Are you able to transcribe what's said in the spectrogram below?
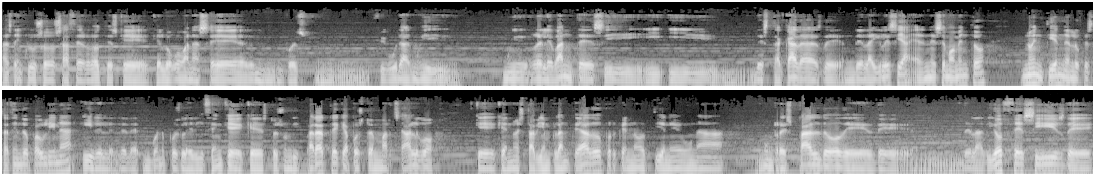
hasta incluso sacerdotes que, que luego van a ser pues mm, figuras muy muy relevantes y, destacadas de, la Iglesia, en ese momento no entienden lo que está haciendo Paulina y le, bueno pues le dicen que, esto es un disparate, que ha puesto en marcha algo que, no está bien planteado porque no tiene una, un respaldo de, de la diócesis, de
